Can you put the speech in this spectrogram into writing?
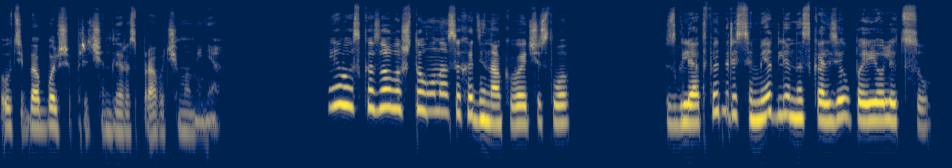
У тебя больше причин для расправы, чем у меня. Я бы сказала, что у нас их одинаковое число. Взгляд Фенриса медленно скользил по ее лицу.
